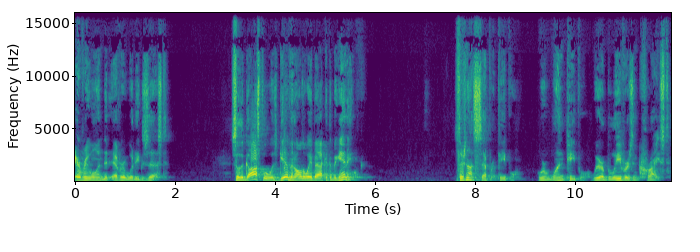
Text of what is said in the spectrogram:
everyone that ever would exist. So the gospel was given all the way back at the beginning. So there's not separate people. We're one people. We are believers in Christ.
